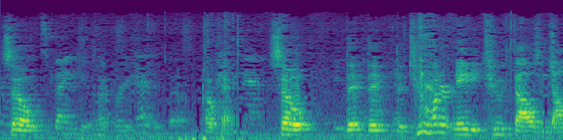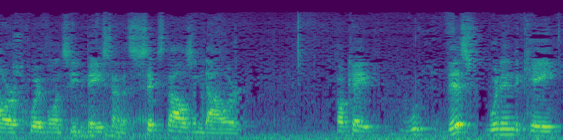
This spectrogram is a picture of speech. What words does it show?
So, Thank you, I appreciate that. okay, so the, the, the two hundred and eighty-two thousand dollar equivalency based on a six thousand dollar, okay, w- this would indicate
